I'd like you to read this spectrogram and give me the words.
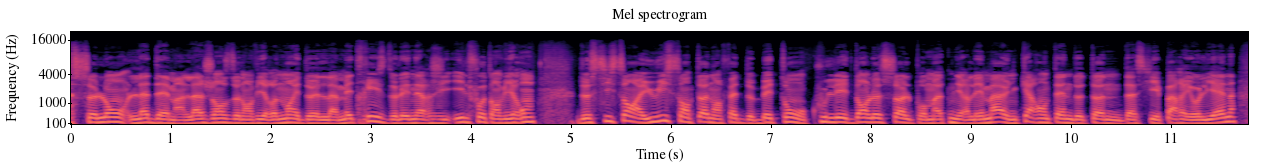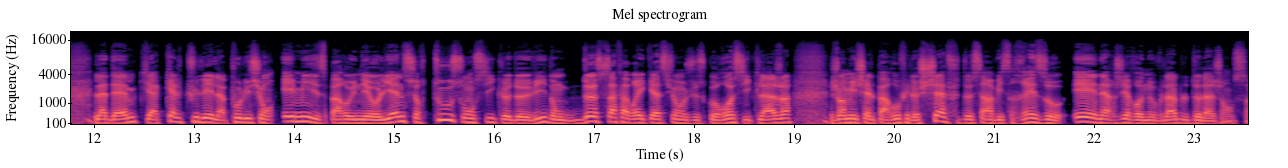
Selon l'ADEME, hein, l'Agence de l'environnement et de la maîtrise de l'énergie, il faut environ de 600 à 800 tonnes en fait de béton coulé dans le le sol pour maintenir mâts, une quarantaine de tonnes d'acier par éolienne. L'ADEME qui a calculé la pollution émise par une éolienne sur tout son cycle de vie, donc de sa fabrication jusqu'au recyclage. Jean-Michel Parouf est le chef de service réseau et énergie renouvelable de l'agence.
